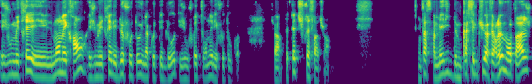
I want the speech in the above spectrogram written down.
et je vous mettrai mon écran et je mettrai les deux photos une à côté de l'autre et je vous ferai tourner les photos, quoi. Tu vois, peut-être je ferai ça, tu vois. Donc ça, ça m'évite de me casser le cul à faire le montage.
